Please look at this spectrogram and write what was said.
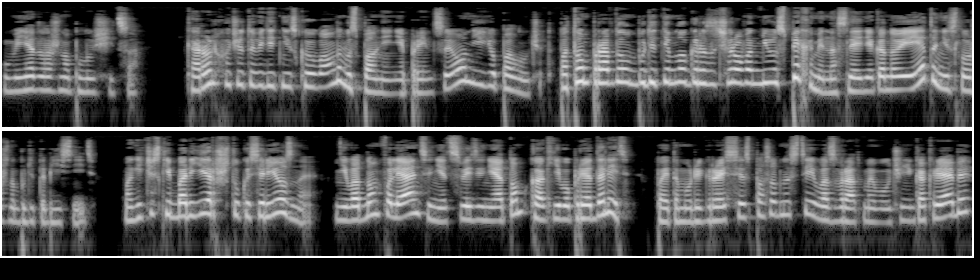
У меня должно получиться. Король хочет увидеть низкую волну в исполнении принца, и он ее получит. Потом, правда, он будет немного разочарован неуспехами наследника, но и это несложно будет объяснить. Магический барьер — штука серьезная. Ни в одном фолианте нет сведений о том, как его преодолеть. Поэтому регрессия способностей и возврат моего ученика к Рябе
